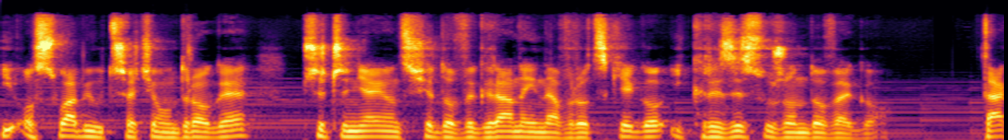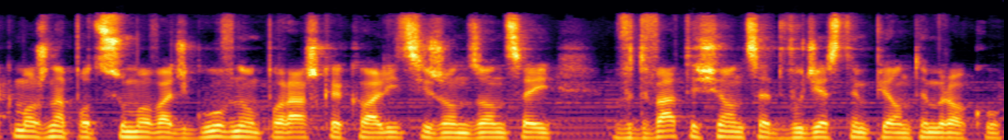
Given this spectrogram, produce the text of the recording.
i osłabił trzecią drogę, przyczyniając się do wygranej Nawrockiego i kryzysu rządowego. Tak można podsumować główną porażkę koalicji rządzącej w 2025 roku.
